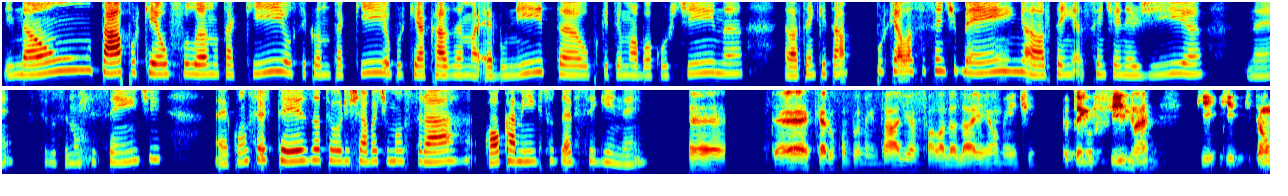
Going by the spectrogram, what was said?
E não tá porque o fulano tá aqui, ou o ciclano tá aqui, ou porque a casa é, é bonita, ou porque tem uma boa cortina. Ela tem que estar tá porque ela se sente bem, ela tem, sente a energia, né? Se você não se sente, é, com certeza teu orixá vai te mostrar qual caminho que tu deve seguir, né? É, até quero complementar ali a fala da Dai, realmente eu tenho filhos, né, que estão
